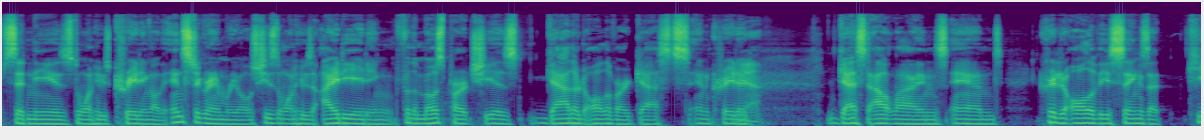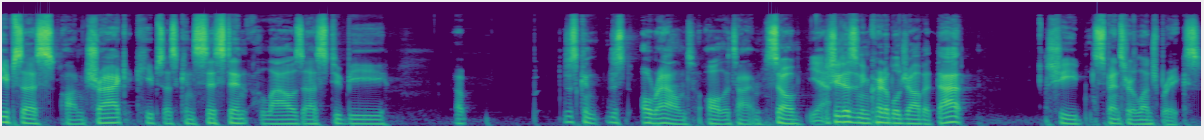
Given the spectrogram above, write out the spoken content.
Sydney is the one who's creating all the Instagram reels. She's the one who's ideating. For the most part, she has gathered all of our guests and created Yeah. guest outlines and created all of these things that keeps us on track, keeps us consistent, allows us to be uh, just con- just around all the time. So Yeah. she does an incredible job at that. She spends her lunch breaks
